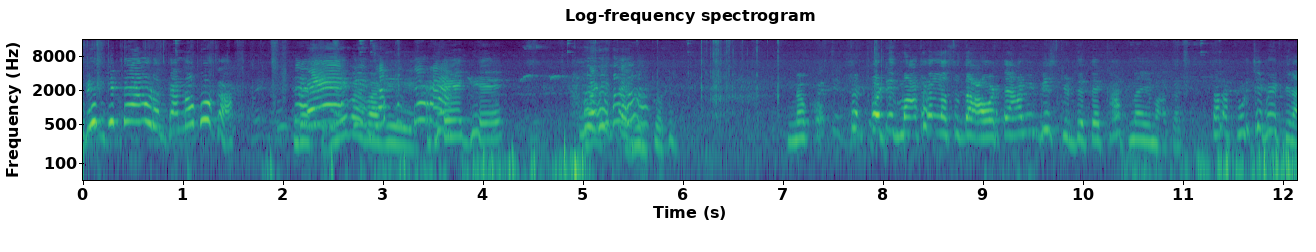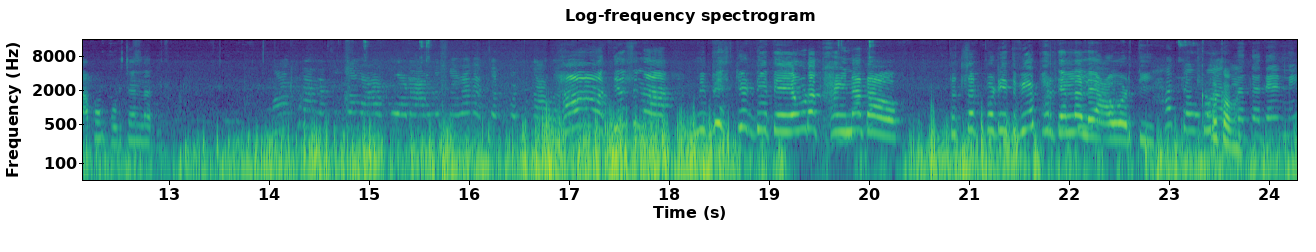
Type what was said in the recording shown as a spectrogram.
बिस्किट नाही आवडत का? नको का? घे बाबा घे. घे. नको. चटपटीत माकडांना सुद्धा आवडते आम्ही बिस्किट देते खात नाही माकड चला पुढचे भेटतील आपण पुढच्यांना देऊ हा तेच ना मी बिस्किट देते एवढं खाईना का हो. तर चटपटीत वेफर त्यांना लय आवडती. त्यांनी.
